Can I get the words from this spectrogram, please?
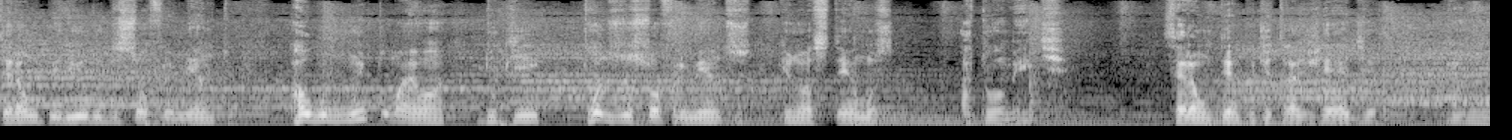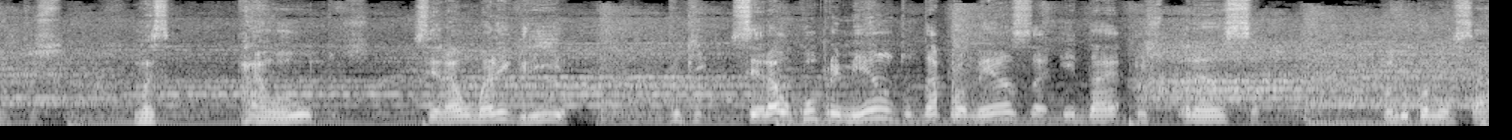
será um período de sofrimento, algo muito maior do que todos os sofrimentos que nós temos atualmente. Será um tempo de tragédia para muitos, mas para outros será uma alegria, porque será o cumprimento da promessa e da esperança. Quando começar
